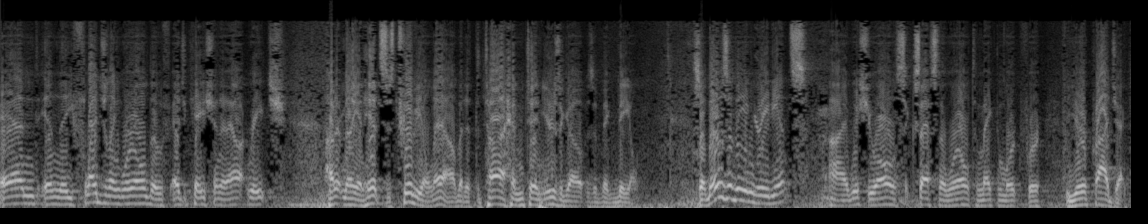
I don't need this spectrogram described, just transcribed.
And in the fledgling world of education and outreach, 100 million hits is trivial now, but at the time, 10 years ago, it was a big deal. So those are the ingredients. I wish you all the success in the world to make them work for your project.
